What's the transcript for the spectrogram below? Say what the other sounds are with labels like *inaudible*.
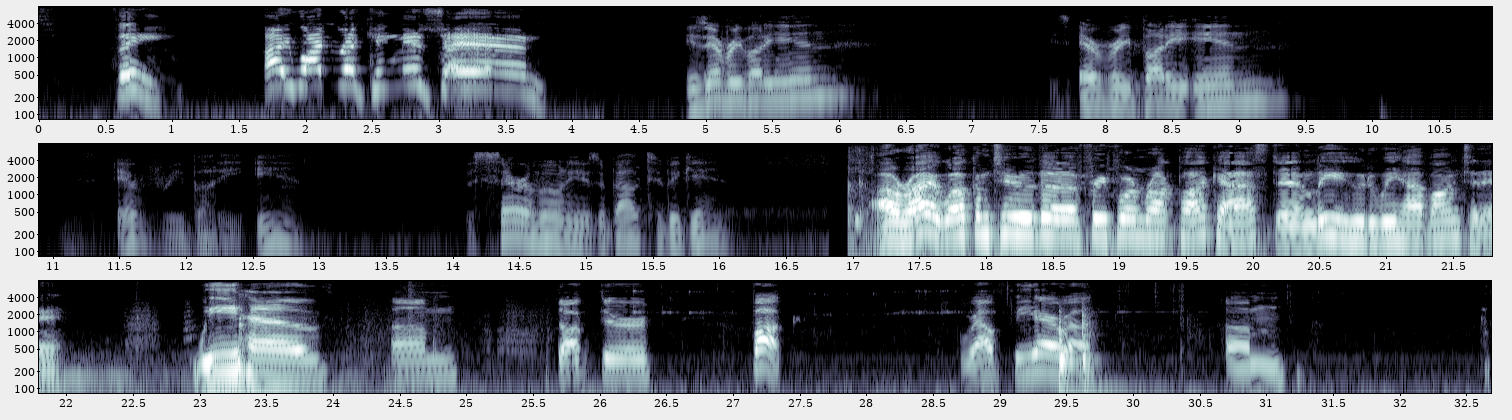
thing? I want recognition! Is everybody in? Is everybody in? Is everybody in? The ceremony is about to begin. All right, welcome to the Freeform Rock Podcast. And Lee, who do we have on today? We have um Dr. Fuck Ralph Vieira. Um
